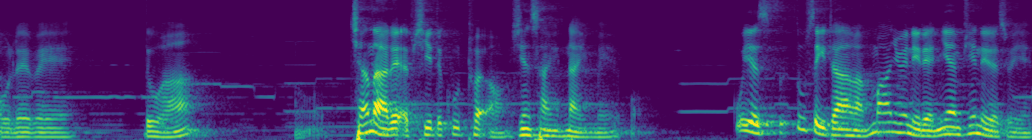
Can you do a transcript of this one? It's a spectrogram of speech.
ကိုလည်းပဲသူဟာချမ်းသာတဲ့အဖြေတစ်ခုထွက်အောင်ရင်ဆိုင်နိုင်မယ်ပေါ့ကိုယ့်ရဲ့သူ့စိတ်ထားကမှားယွင်းနေတယ်ညံပြင်းနေတယ်ဆိုရင်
